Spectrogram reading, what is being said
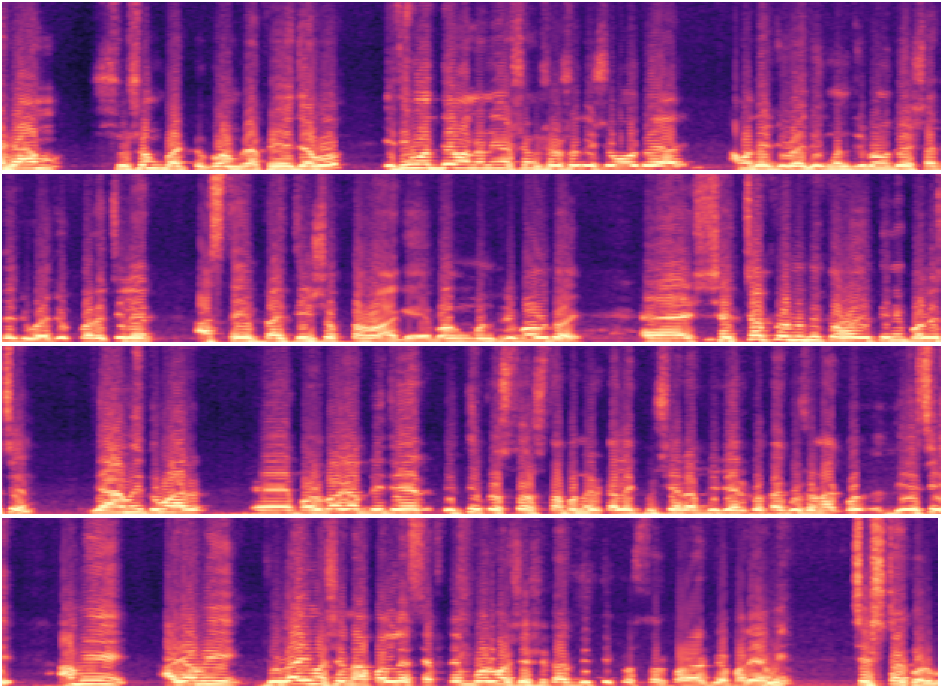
আগাম সুসংবাদটুকু আমরা পেয়ে যাব। ইতিমধ্যে মাননীয় সংসদ সদস্য মহোদয় আমাদের যোগাযোগ মন্ত্রী মহোদয়ের সাথে যোগাযোগ করেছিলেন। আজ থেকে প্রায় তিন সপ্তাহ আগে এবং মন্ত্রী মহোদয় স্বেচ্ছাপ্রণোদিত হয়ে তিনি বলেছেন যে আমি তোমার বড়বাগা ব্রিজের ভিত্তিপ্রস্তর স্থাপনের কালে কুশিয়ারা ব্রিজের কথা ঘোষণা দিয়েছি। আমি আগামী জুলাই মাসে না পারলে সেপ্টেম্বর মাসে সেটার ভিত্তিপ্রস্তর করার ব্যাপারে আমি চেষ্টা করব।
